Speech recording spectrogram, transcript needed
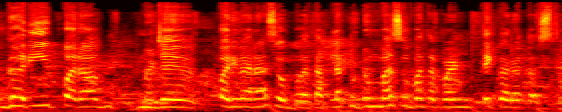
घरी परब म्हणजे परिवारासोबत आपल्या कुटुंबासोबत आपण ते करत असतो.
